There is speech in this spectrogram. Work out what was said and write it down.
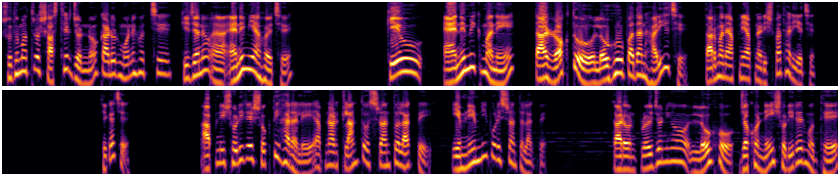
শুধুমাত্র স্বাস্থ্যের জন্য, কারুর মনে হচ্ছে কি যেন অ্যানিমিয়া হয়েছে। কেউ অ্যানিমিক মানে তার রক্ত লৌহ উপাদান হারিয়েছে। তার মানে আপনি আপনার ইস্পাত হারিয়েছেন। ঠিক আছে? আপনি শরীরের শক্তি হারালে আপনার ক্লান্ত শ্রান্ত লাগবে, এমনি এমনি পরিশ্রান্ত লাগবে। কারণ প্রয়োজনীয় লৌহ যখন নেই শরীরের মধ্যে,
